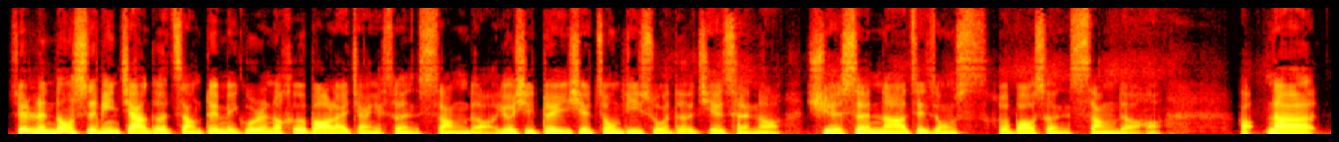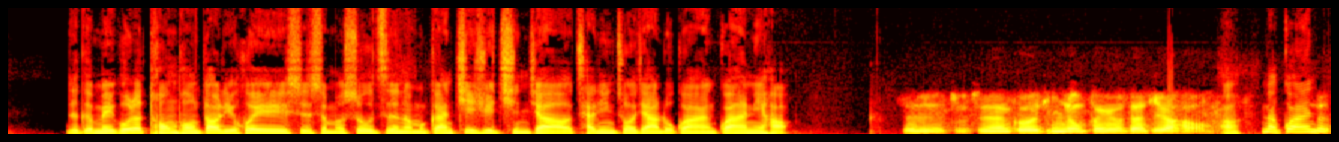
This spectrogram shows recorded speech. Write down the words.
所以冷冻食品价格涨，对美国人的荷包来讲也是很伤的，尤其对一些中低所得阶层哦，学生啊这种荷包是很伤的哈。好，那那个美国的通膨到底会是什么数字呢？我们刚继续请教财经作家卢冠安，冠安你好，是主持人，各位听众朋友大家好。哦，那关安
